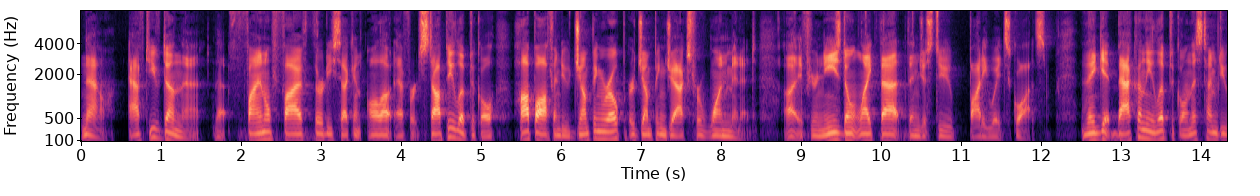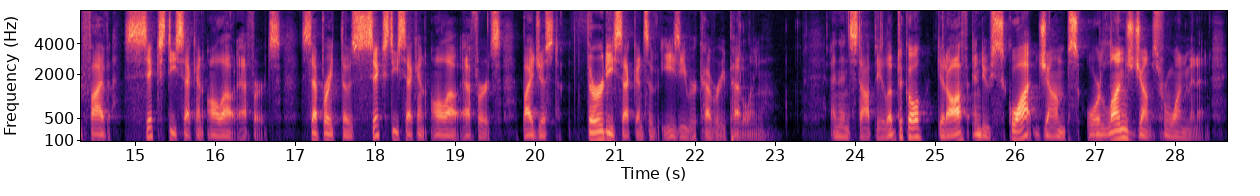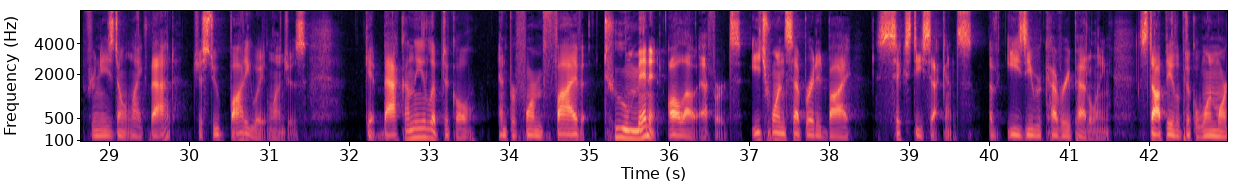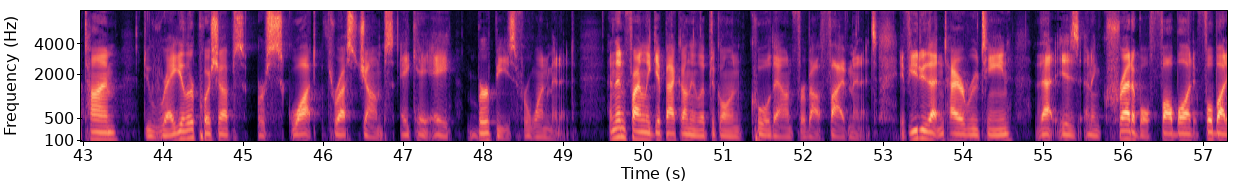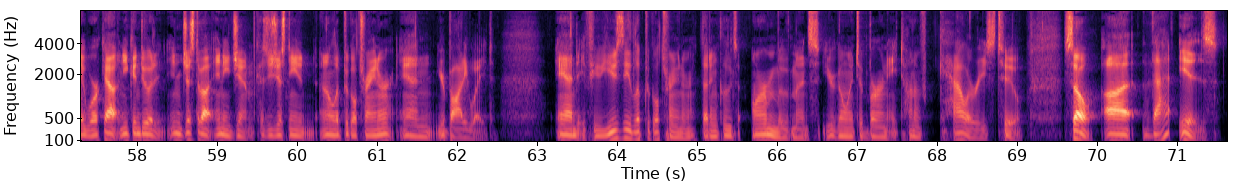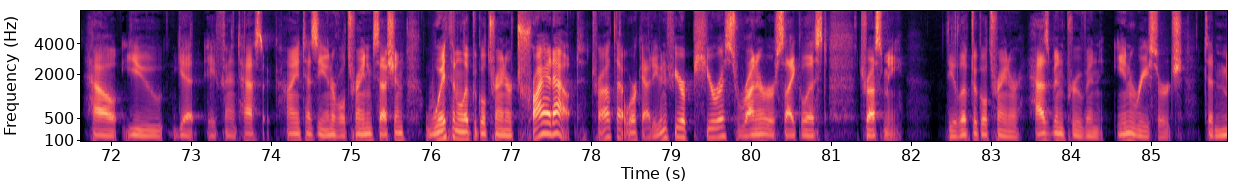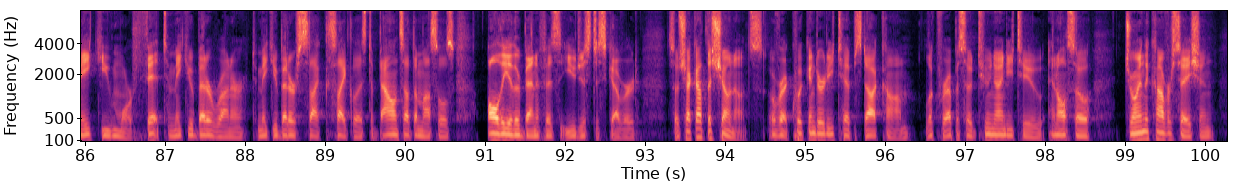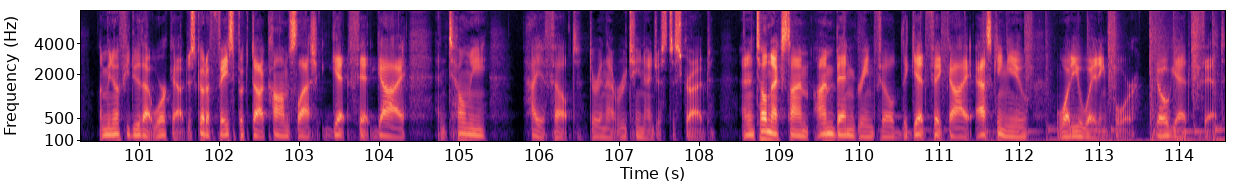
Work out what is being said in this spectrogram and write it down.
Now, after you've done that, that final five 30 second all out effort, stop the elliptical, hop off, and do jumping rope or jumping jacks for one minute. Uh, if your knees don't like that, then just do body weight squats. Then get back on the elliptical and this time do five 60 second all out efforts. Separate those 60 second all out efforts by just 30 seconds of easy recovery pedaling. And then stop the elliptical, get off, and do squat jumps or lunge jumps for one minute. If your knees don't like that, just do body weight lunges. Get back on the elliptical and perform five two minute all out efforts, each one separated by 60 seconds of easy recovery pedaling. Stop the elliptical one more time, do regular push ups or squat thrust jumps, aka burpees, for one minute and then finally get back on the elliptical and cool down for about five minutes. If you do that entire routine, that is an incredible full body, full body workout, and you can do it in just about any gym because you just need an elliptical trainer and your body weight. And if you use the elliptical trainer that includes arm movements, you're going to burn a ton of calories too. So uh, that is how you get a fantastic high intensity interval training session with an elliptical trainer. Try it out. Try out that workout. Even if you're a purist runner or cyclist, trust me, the elliptical trainer has been proven in research to make you more fit, to make you a better runner, to make you a better cyclist, to balance out the muscles, all the other benefits that you just discovered. So check out the show notes over at quickanddirtytips.com. Look for episode 292 and also join the conversation let me know if you do that workout. Just go to facebook.com slash getfitguy and tell me how you felt during that routine I just described. And until next time, I'm Ben Greenfield, the Get Fit Guy, asking you, what are you waiting for? Go get fit.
